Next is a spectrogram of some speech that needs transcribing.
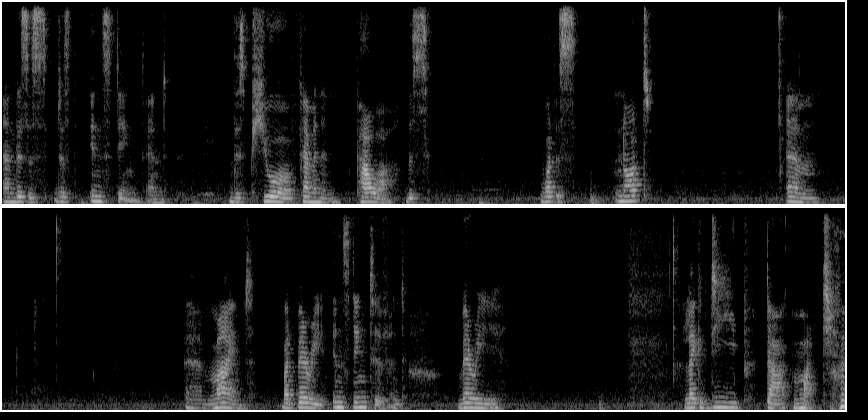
And this is just instinct and this pure feminine power, this what is not um, uh, mind, but very instinctive and very like a deep, dark mud,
